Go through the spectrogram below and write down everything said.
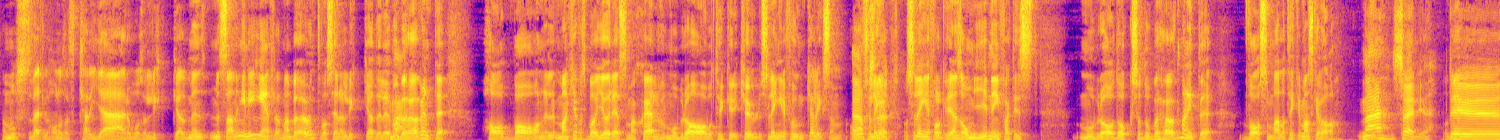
man måste verkligen ha någon slags karriär och vara så lyckad. Men, men sanningen är egentligen att man behöver inte vara så jävla lyckad eller man behöver inte ha barn, eller man kan faktiskt bara göra det som man själv mår bra av och tycker är kul, så länge det funkar liksom. Och, så Absolut. länge, och så länge folk i ens omgivning faktiskt mår bra av det också, då behöver man inte vara som alla tycker man ska vara. Nej, så är det ju. Det är, ju-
